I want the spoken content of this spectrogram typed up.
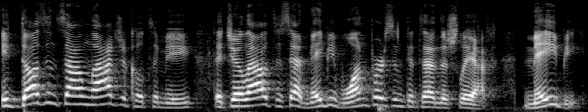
it doesn't sound logical to me that you're allowed to send. Maybe one person can send a shliach. Maybe.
